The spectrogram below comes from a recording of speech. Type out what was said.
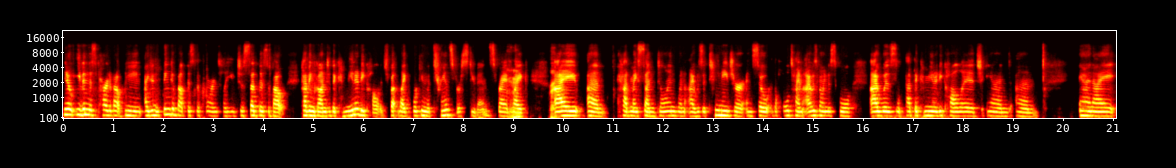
you know, even this part about being, I didn't think about this before until you just said this about having gone to the community college, but like working with transfer students, right? Mm-hmm. Like right. I um, had my son Dylan when I was a teenager. And so the whole time I was going to school, I was at the community college and, um, and I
